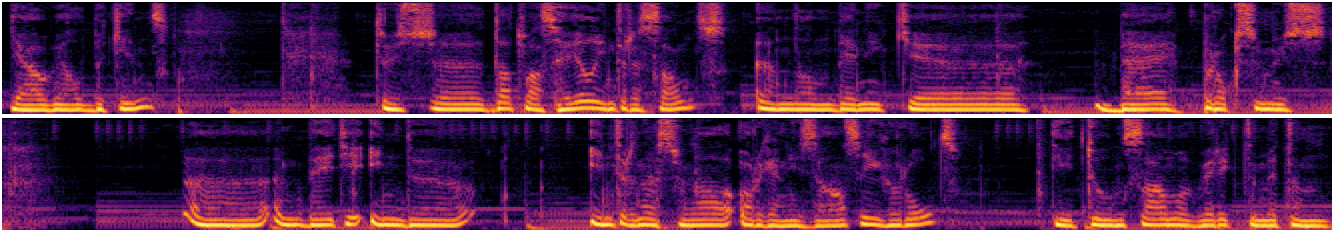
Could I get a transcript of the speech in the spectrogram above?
Ja, wel bekend. Dus uh, dat was heel interessant. En dan ben ik uh, bij Proximus uh, een beetje in de internationale organisatie gerold. Die toen samenwerkte met een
